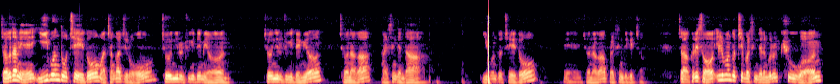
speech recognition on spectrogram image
자, 그 다음에 2번 도체에도 마찬가지로 전위를 주게 되면, 전위를 주게 되면 전하가 발생된다. 2번 도체에도 예, 전하가 발생되겠죠. 자, 그래서 1번 도체에 발생되는 것을 Q1,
